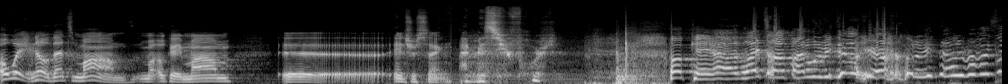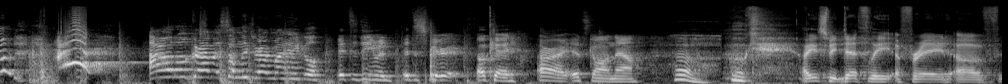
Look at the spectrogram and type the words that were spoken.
Oh wait, no, that's mom. Okay, mom. Uh, interesting. I miss you for it. Okay, uh, lights off. I don't want to be down here. I don't want to be down here by myself. Ah! I don't grab it. Something's grabbing my ankle. It's a demon. It's a spirit. Okay, all right, it's gone now. okay. I used to be deathly afraid of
